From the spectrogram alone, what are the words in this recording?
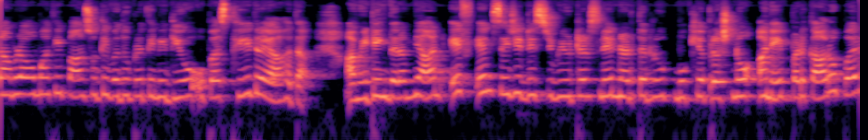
ગામડાઓમાંથી પાંચસોથી વધુ પ્રતિનિધિઓ ઉપસ્થિત રહ્યા હતા. આ મીટિંગ દરમિયાન એફએમસીજી ડિસ્ટ્રીબ્યુટર્સને નડતરરૂપ મુખ્ય પ્રશ્નો અને પડકારો પર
